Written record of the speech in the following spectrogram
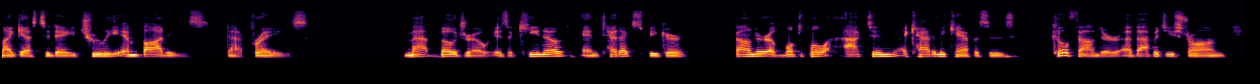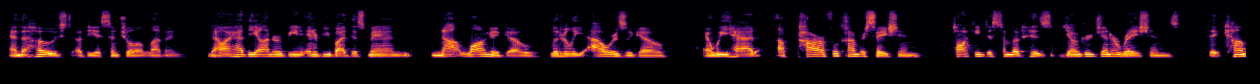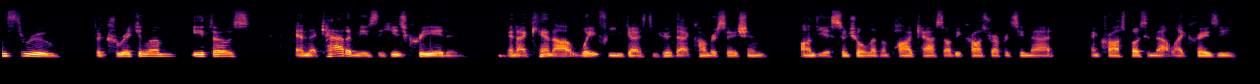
My guest today truly embodies that phrase. Matt Beaudreau is a keynote and TEDx speaker, founder of multiple Acton Academy campuses, co-founder of Apogee Strong, and the host of the Essential 11. Now, I had the honor of being interviewed by this man not long ago, literally hours ago, and we had a powerful conversation talking to some of his younger generations that come through the curriculum, ethos, and academies that he's created. And I cannot wait for you guys to hear that conversation on the Essential 11 podcast. I'll be cross referencing that and cross posting that like crazy.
